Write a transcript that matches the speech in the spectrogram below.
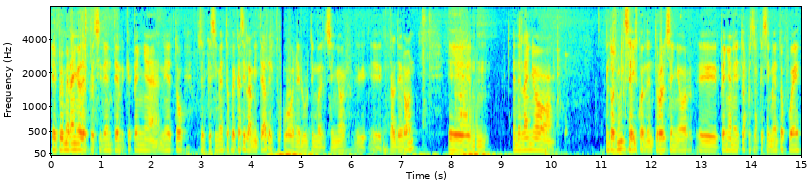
El primer año del presidente Enrique Peña Nieto, pues el crecimiento fue casi la mitad del que hubo en el último del señor eh, eh, Calderón. En, en el año en 2006, cuando entró el señor eh, Peña Nieto, pues el crecimiento fue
